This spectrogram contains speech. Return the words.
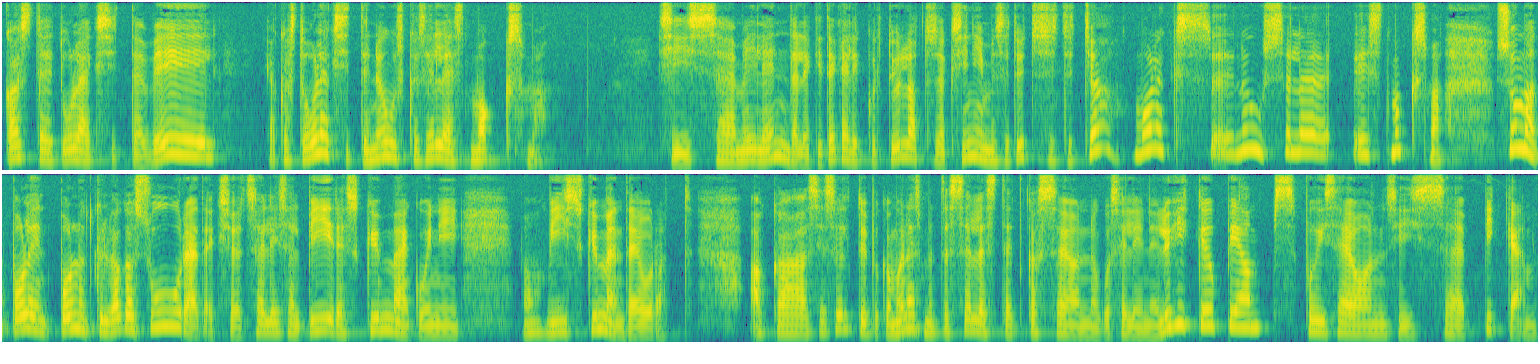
kas te tuleksite veel ja kas te oleksite nõus ka selle eest maksma siis äh, meile endalegi tegelikult üllatuseks inimesed ütlesid, et jaa, ma oleks äh, nõus selle eest maksma. summad pole, polnud küll väga suured, eks ju, et see oli seal piires kümme kuni noh, viiskümmend eurot. aga see sõltub ju ka mõnes mõttes sellest, et kas see on nagu selline lühike õpiamps või see on siis äh, pikem.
